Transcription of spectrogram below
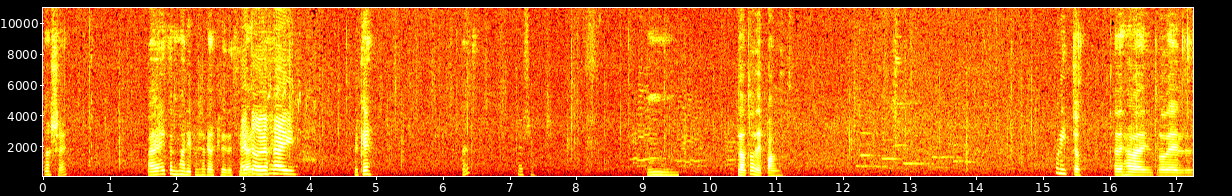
No sé. A ver, estas mariposas que nos quieres decir. Ahí te lo dejé ahí. ¿El qué? Eso. Mm, la otra de pan. Bonito. La dejarla dentro del...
